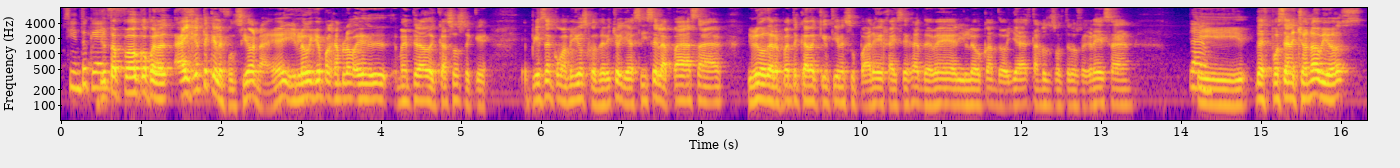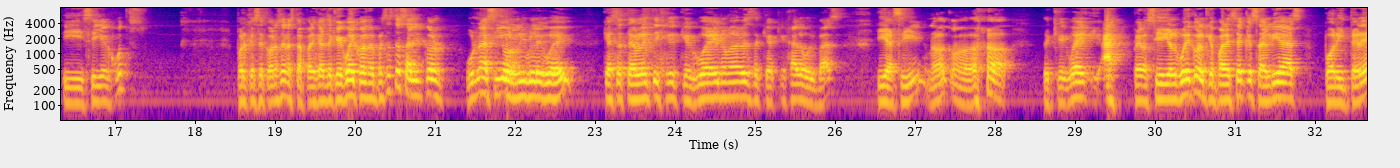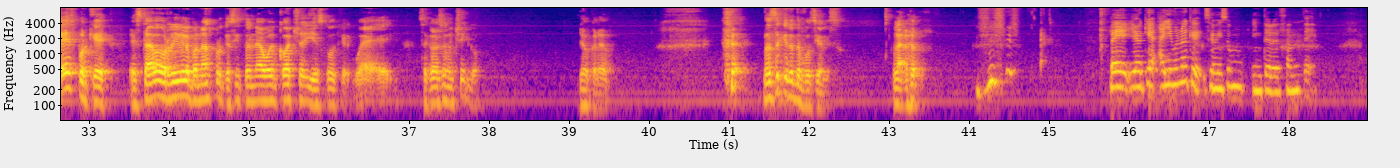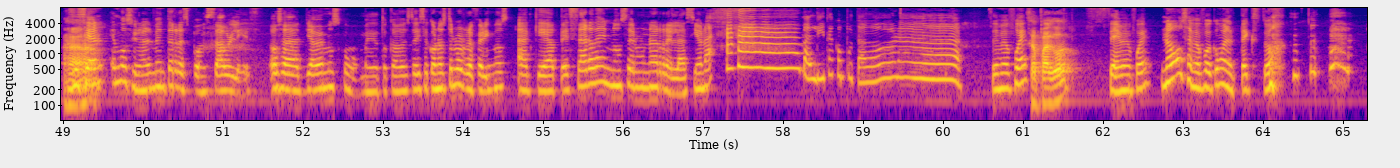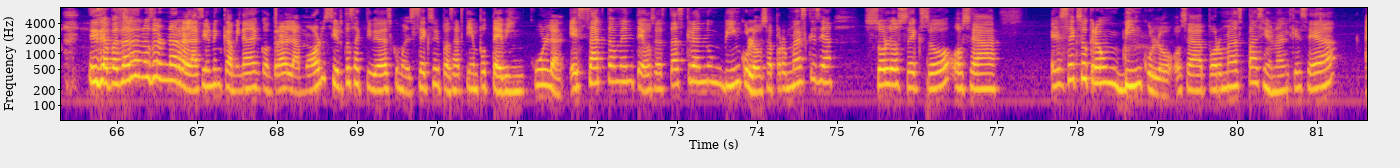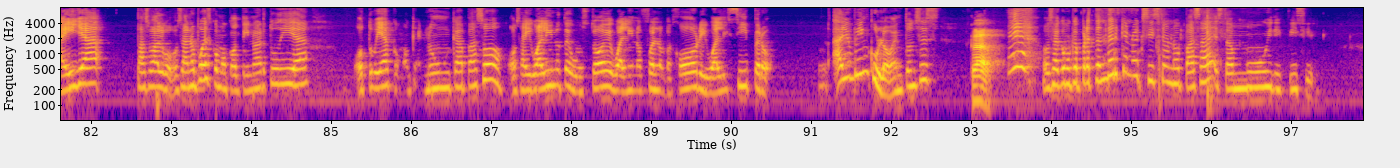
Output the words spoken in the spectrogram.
Siento que Yo tampoco, pero hay gente que le funciona, ¿eh? Y luego yo, por ejemplo, me he enterado de casos de que empiezan como amigos con derecho y así se la pasan. Y luego de repente cada quien tiene su pareja y se dejan de ver. Y luego cuando ya están los solteros regresan. Y después se han hecho novios y siguen juntos. Porque se conocen hasta parejas de que, güey, cuando empezaste a salir con una así horrible, güey, que hasta te hablé y te dije que, güey, no mames de que a qué Halloween vas. Y así, ¿no? Como de que, güey, ah, pero si el güey con el que parecía que salías por interés, porque estaba horrible, pero nada más porque sí tenía buen coche y es como que, güey, se conocen un chingo. Yo creo. no sé qué te funciones. La verdad. Ve, yo aquí hay una que se me hizo interesante. Que sean emocionalmente responsables. O sea, ya vemos como medio tocado esto. Dice, con esto nos referimos a que a pesar de no ser una relación, ¡ah! ¡Maldita computadora! Se me fue. ¿Se apagó? Se me fue. No, se me fue como el texto. Dice, a pesar de no ser una relación encaminada a encontrar el amor, ciertas actividades como el sexo y pasar tiempo te vinculan. Exactamente, o sea, estás creando un vínculo, o sea, por más que sea solo sexo, o sea, el sexo crea un vínculo, o sea, por más pasional que sea, ahí ya pasó algo, o sea, no puedes como continuar tu día o tu vida como que nunca pasó, o sea, igual y no te gustó, igual y no fue lo mejor, igual y sí, pero hay un vínculo, entonces... Claro. Eh, o sea, como que pretender que no existe o no pasa está muy difícil.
